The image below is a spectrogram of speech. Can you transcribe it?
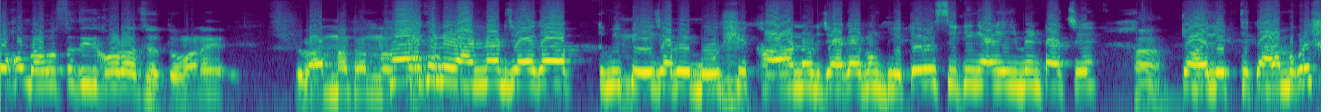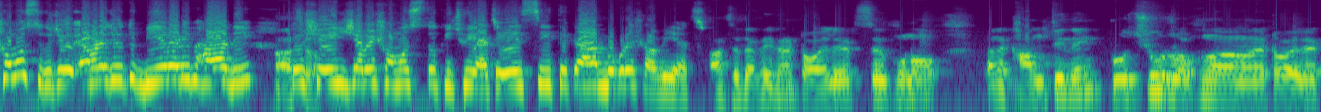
রকম ব্যবস্থা দিদি করা আছে তো মানে রান্না টান্না হ্যাঁ এখানে রান্নার জায়গা তুমি পেয়ে যাবে বসে খাওয়ানোর জায়গা এবং ভেতরেও সিটিং অ্যারেঞ্জমেন্ট আছে। হ্যাঁ। টয়লেট থেকে আরম্ভ করে সমস্ত কিছু আমরা যেহেতু বিয়ে বাড়ি ভাড়া দিই তো আচ্ছা। সেই হিসাবে সমস্ত কিছুই আছে এসি থেকে আরম্ভ করে সবই আছে। আচ্ছা দেখো এখানে টয়লেটস এর কোনো মানে খামতি নেই প্রচুর রকম মানে টয়লেট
